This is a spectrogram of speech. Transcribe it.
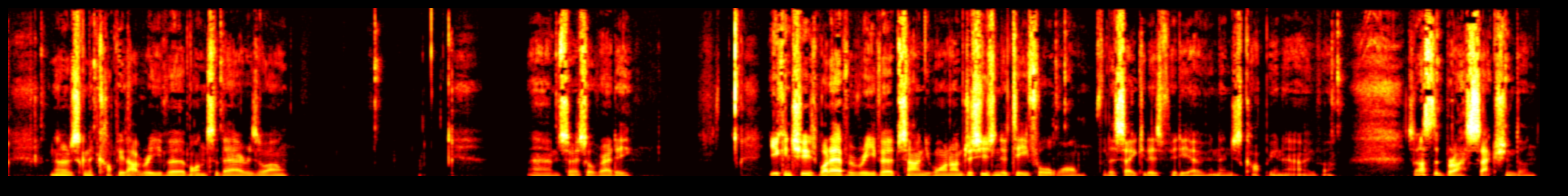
And then I'm just going to copy that reverb onto there as well. Um, so it's all ready. You can choose whatever reverb sound you want. I'm just using the default one for the sake of this video and then just copying it over. So that's the brass section done.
